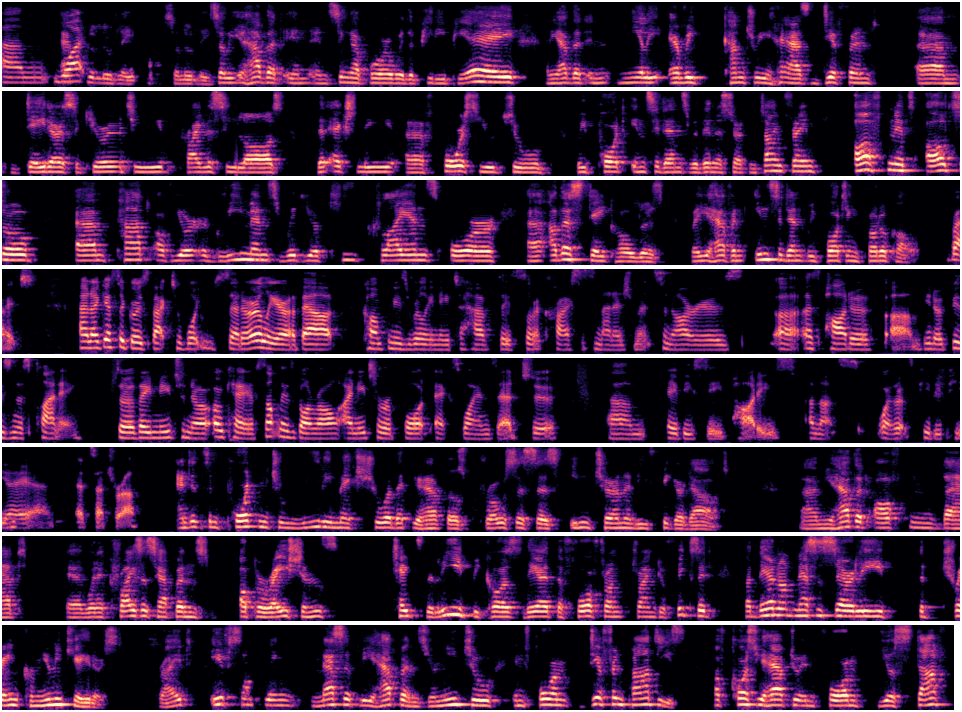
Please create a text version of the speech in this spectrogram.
Um, what absolutely, absolutely. So you have that in in Singapore with the PDPA, and you have that in nearly every country has different um, data security, privacy laws that actually uh, force you to report incidents within a certain time frame. Often, it's also um, part of your agreements with your key clients or uh, other stakeholders where you have an incident reporting protocol. Right. And I guess it goes back to what you said earlier about companies really need to have these sort of crisis management scenarios uh, as part of um, you know business planning. So they need to know, okay, if something's gone wrong, I need to report X, Y, and Z to um, ABC parties, and that's whether it's PDPA and etc. And it's important to really make sure that you have those processes internally figured out. Um, you have that often that uh, when a crisis happens, operations takes the lead because they're at the forefront trying to fix it, but they're not necessarily the trained communicators, right? If something massively happens, you need to inform different parties. Of course, you have to inform your staff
